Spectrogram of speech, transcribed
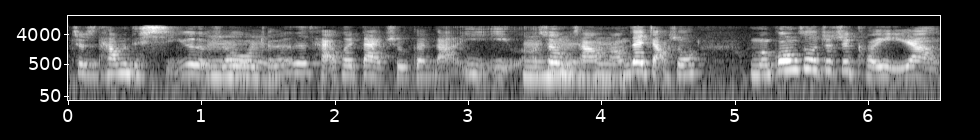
就是他们的喜悦的时候，嗯、我觉得那才会带出更大的意义了。嗯、所以我们常常在讲说，我们工作就是可以让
